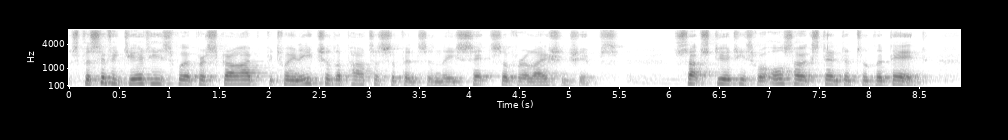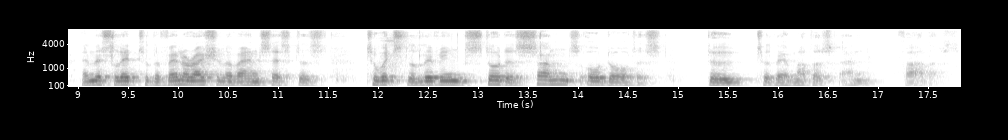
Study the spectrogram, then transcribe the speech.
Specific duties were prescribed between each of the participants in these sets of relationships. Such duties were also extended to the dead, and this led to the veneration of ancestors to which the living stood as sons or daughters do to their mothers and fathers.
